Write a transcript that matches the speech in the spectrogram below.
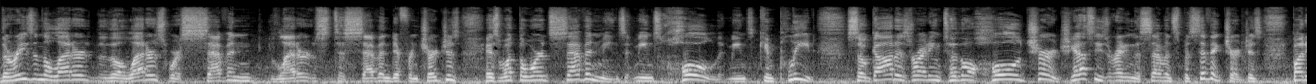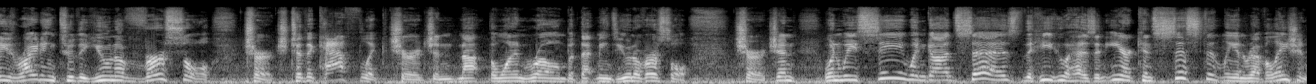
the reason the letter the letters were seven letters to seven different churches is what the word seven means. It means whole. It means complete. So god is writing to the whole church. Yes he's writing the seven specific churches but he's writing to the universal church to the catholic church and not the one in rome but that means universal church. And when we see when god says that he who has an ear consistently in revelation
